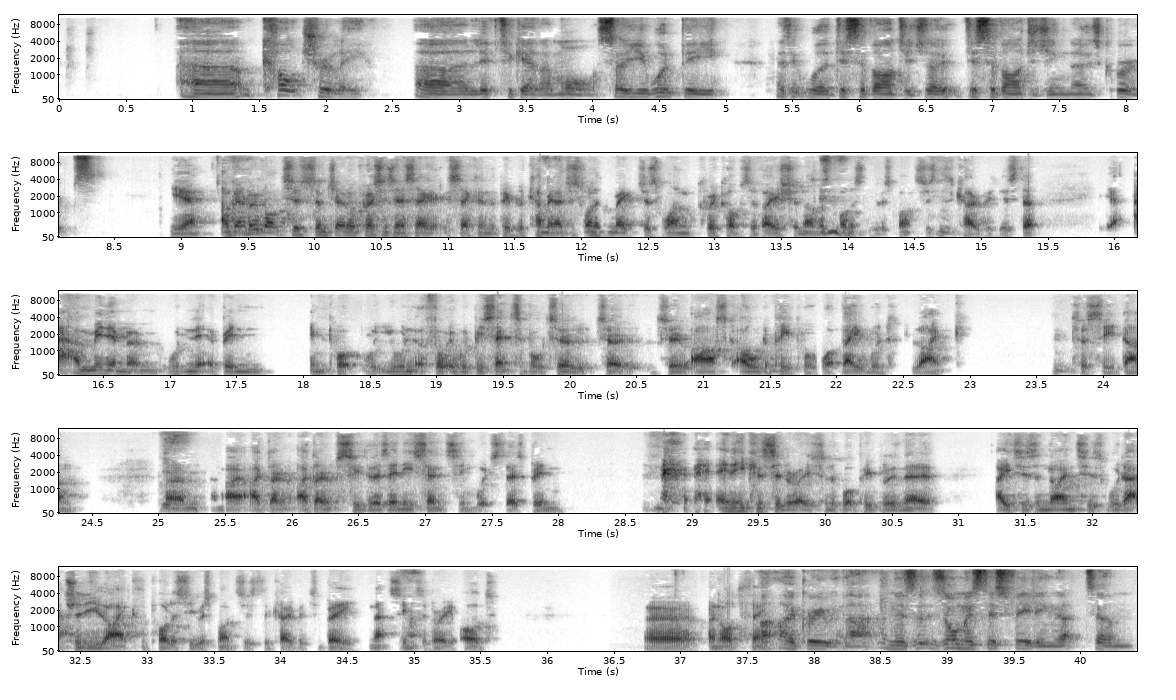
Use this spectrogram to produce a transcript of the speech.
uh, culturally uh, live together more. So you would be, as it were, disadvantage, disadvantaging those groups. Yeah, I'm going to move on to some general questions in a second, second that people are coming. I just wanted to make just one quick observation on the policy responses to COVID is that at a minimum, wouldn't it have been input? You wouldn't have thought it would be sensible to to to ask older people what they would like hmm. to see done. Yeah. Um, I, I, don't I don't see there's any sense in which there's been any consideration of what people in their 80s and 90s would actually like the policy responses to COVID to be, and that seems a very odd uh, an odd thing. I, agree with that, and there's, there's almost this feeling that um,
